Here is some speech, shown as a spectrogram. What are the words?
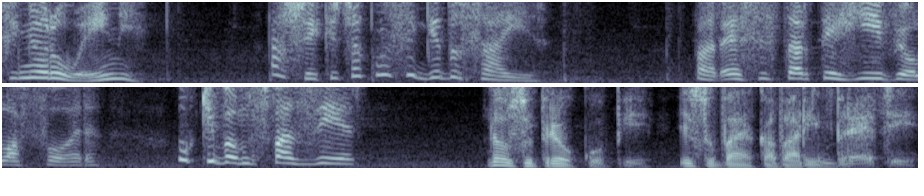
Senhor Wayne? Achei que tinha conseguido sair. Parece estar terrível lá fora. O que vamos fazer? Não se preocupe. Isso vai acabar em breve.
